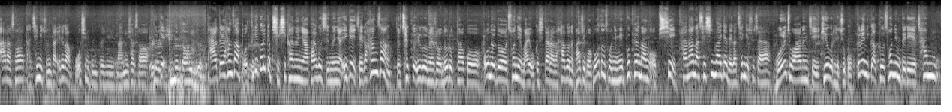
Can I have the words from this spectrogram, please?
알아서 다 챙겨준다 이래갖고 오신 분들이 많으셔서 그게 힘든 단골이잖아. 다들 항상 어떻게 그렇게 씩씩하느냐 밟을 수 있느냐 이게 제가 항상 저 책도 읽으면서 노력도 하고 오늘도 손님 많이 올 것이다라는 학원을 가지고 모든 손님이 불편함 없이 하나하나 세심하게 내가 챙겨주자 뭘 좋아하는지 기억을 해주고 그러니까 그 손님들이 참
